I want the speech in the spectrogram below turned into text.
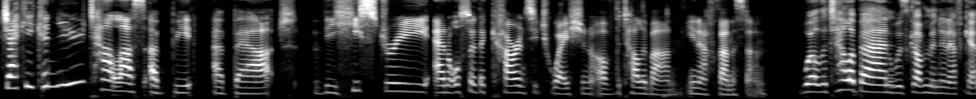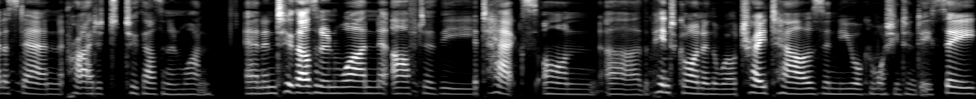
Jackie, can you tell us a bit about the history and also the current situation of the Taliban in Afghanistan? Well, the Taliban was government in Afghanistan prior to 2001. And in 2001, after the attacks on uh, the Pentagon and the World Trade Towers in New York and Washington, D.C.,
